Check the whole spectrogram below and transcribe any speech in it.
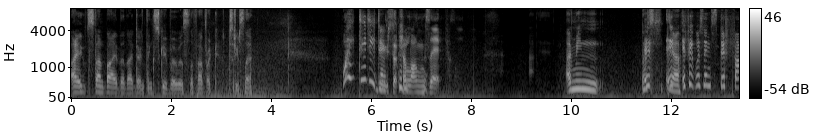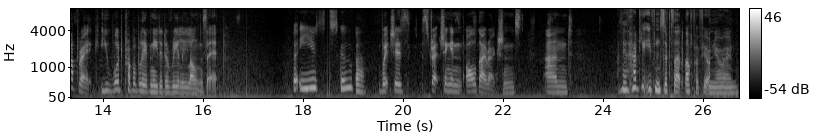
I stand by that I don't think scuba was the fabric to choose there. Why did he do such a long zip? I mean, If, if, yeah. if it was in stiff fabric, you would probably have needed a really long zip, But he used scuba. which is stretching in all directions and I mean, how do you even zip that up if you're on your own?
